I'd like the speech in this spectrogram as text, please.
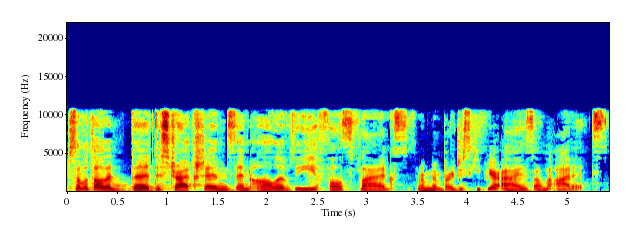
so, with all the, the distractions and all of the false flags, remember just keep your eyes on the audits.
